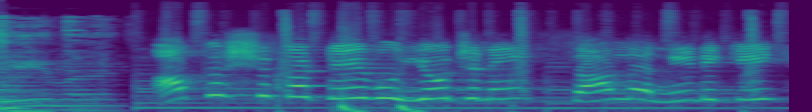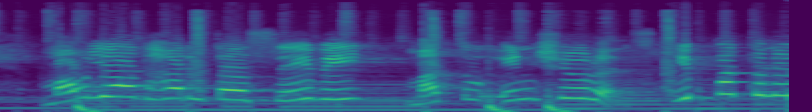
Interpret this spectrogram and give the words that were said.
देवा ಆಕರ್ಷಕ ಠೇವು ಯೋಜನೆ ಸಾಲ ನೀಡಿಕೆ ಮೌಲ್ಯಾಧಾರಿತ ಸೇವೆ ಮತ್ತು ಇನ್ಶೂರೆನ್ಸ್. ಇಪ್ಪತ್ತನೇ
